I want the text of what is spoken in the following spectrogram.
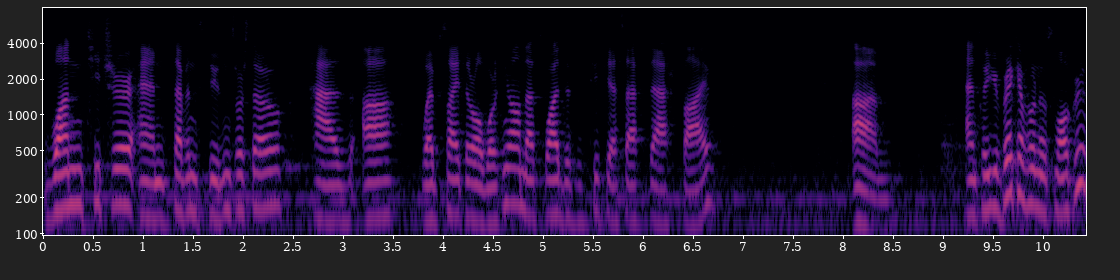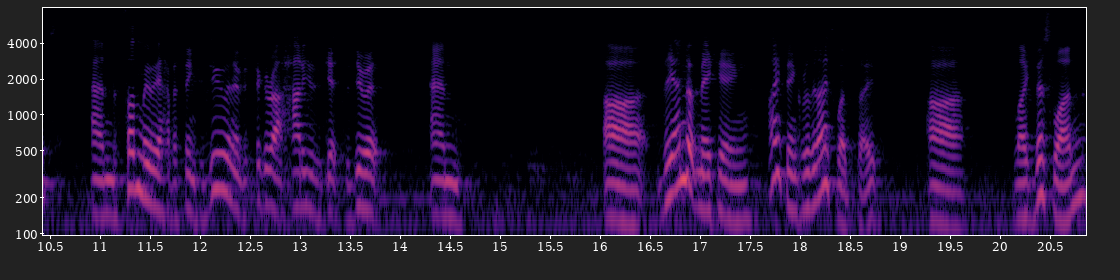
one teacher and seven students or so has a website they're all working on. That's why this is CCSF-5. Um, and so you break everyone into small groups, and suddenly they have a thing to do, and they have to figure out how to use Git to do it. And uh, they end up making, I think, really nice websites, uh, like this one,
